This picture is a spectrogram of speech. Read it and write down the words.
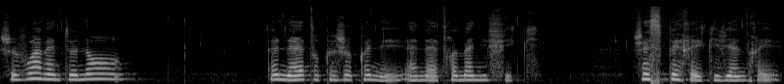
Je vois maintenant un être que je connais, un être magnifique. J'espérais qu'il viendrait.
